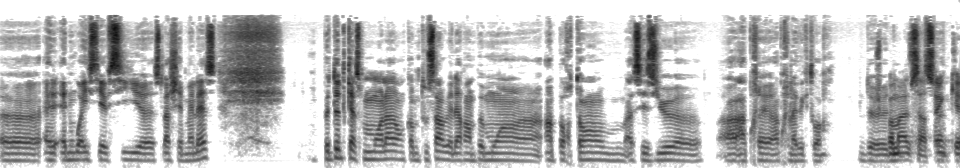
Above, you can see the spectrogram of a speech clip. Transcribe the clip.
NYCFC slash MLS peut-être qu'à ce moment-là, comme tout ça avait l'air un peu moins euh, important à ses yeux euh, après, après la victoire. De, je suis pas mal certain que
